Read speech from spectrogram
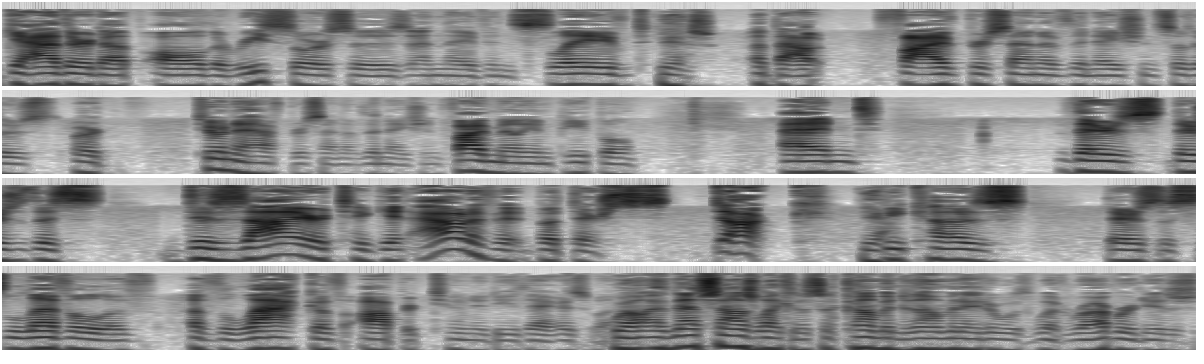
gathered up all the resources and they've enslaved yes. About five percent of the nation. So there's or two and a half percent of the nation, five million people, and there's there's this desire to get out of it, but they're stuck yeah. because there's this level of of lack of opportunity there as well. Well, and that sounds like it's a common denominator with what Robert is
